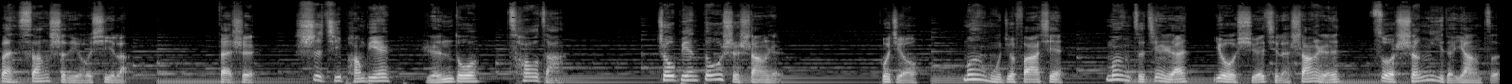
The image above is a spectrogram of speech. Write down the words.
办丧事的游戏了。但是市集旁边人多嘈杂，周边都是商人。不久，孟母就发现孟子竟然又学起了商人。做生意的样子，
